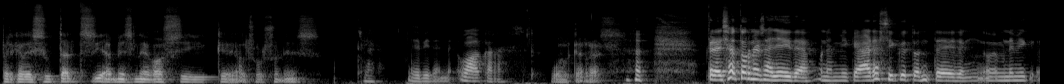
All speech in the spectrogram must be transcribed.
perquè a les ciutats hi ha més negoci que al Solsonès. Clar, evidentment. O al Carràs. O al Carràs. per això tornes a Lleida, una mica. Ara sí que t'ho entenc. Una mica,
